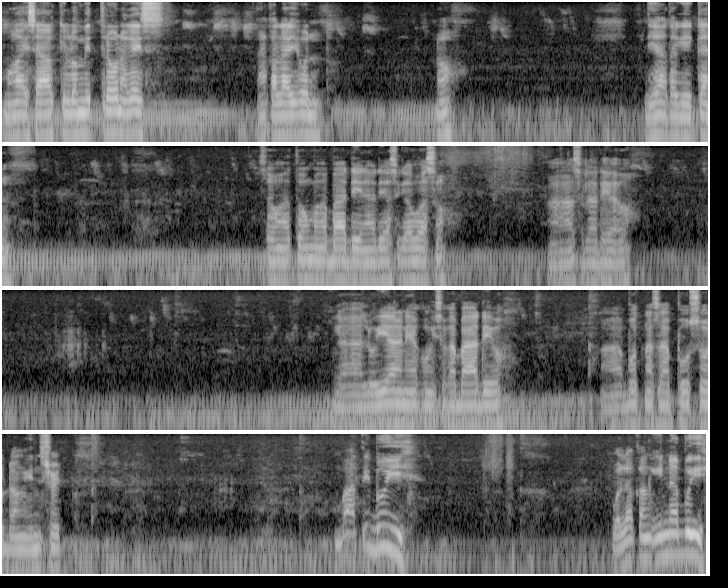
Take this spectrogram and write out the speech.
Mga isa kilometro na guys. Nakalayon. No? Diya tagikan. So nga itong mga body na diya sa gawas oh. Ah, sila diya oh. Galuya niya kung isa ka body oh. Abot na sa pusod ang insert. Bati boy. Wala kang ina boy.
